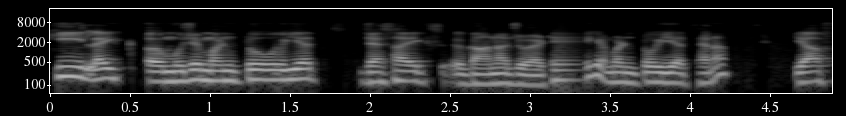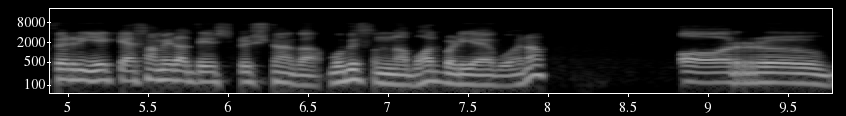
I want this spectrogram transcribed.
कि लाइक मुझे मंटोयत जैसा एक गाना जो है, ठीक है? मंटोयत है ना? या फिर ये कैसा मेरा देश कृष्णा का, वो भी सुनना, बहुत बढ़िया है वो, है ना? और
